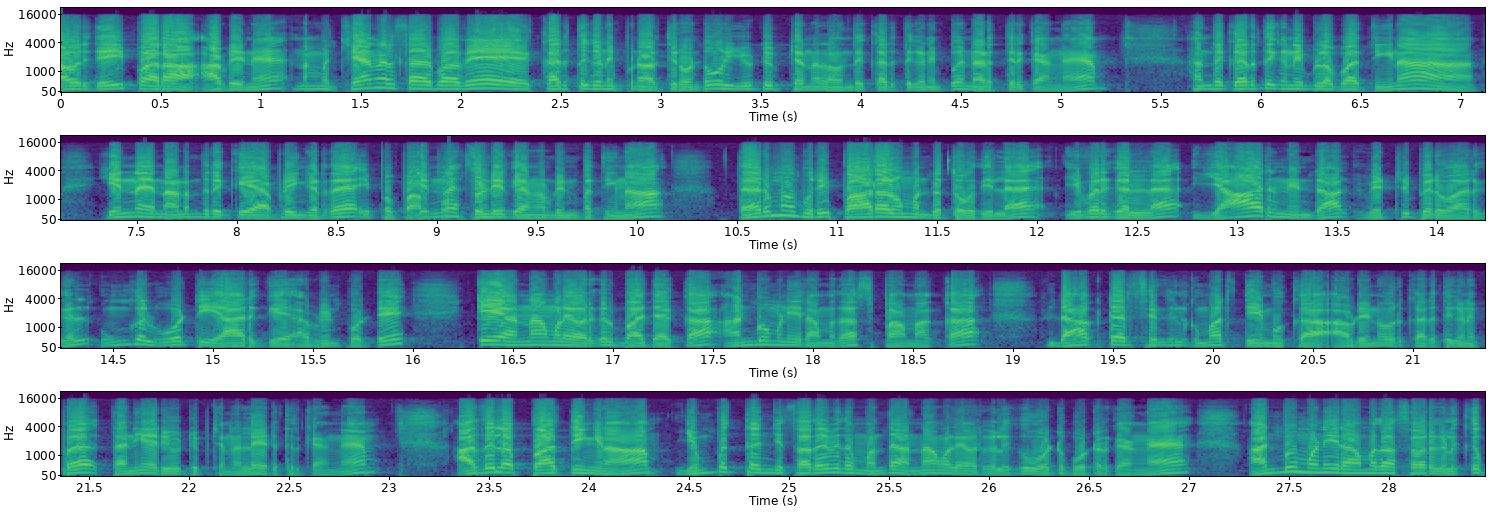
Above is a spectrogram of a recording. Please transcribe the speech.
அவர் ஜெயிப்பாரா அப்படின்னு நம்ம சேனல் சார்பாகவே கருத்து கணிப்பு நடத்திட்டு ஒரு யூடியூப் சேனல் வந்து கருத்து கணிப்பு நடத்திருக்காங்க. அந்த கருத்து கணிப்பில் பார்த்தீங்கன்னா என்ன நடந்திருக்கு அப்படிங்கிறத இப்போ என்ன சொல்லியிருக்காங்க அப்படின்னு பார்த்தீங்கன்னா தருமபுரி பாராளுமன்ற தொகுதியில் இவர்களில் யார் நின்றால் வெற்றி பெறுவார்கள் உங்கள் ஓட்டு யாருக்கு? அப்படின்னு போட்டு கே அண்ணாமலை அவர்கள் பாஜக அன்புமணி ராமதாஸ் பாமக டாக்டர் செந்தில்குமார் திமுக அப்படின்னு ஒரு கருத்து கணிப்பை தனியார் யூடியூப் சேனலில் எடுத்திருக்காங்க. அதில் பார்த்தீங்கன்னா எண்பத்தஞ்சு சதவீதம் வந்து அண்ணாமலை அவர்களுக்கு ஓட்டு போட்டிருக்காங்க. அன்புமணி ராமதாஸ் அவர்களுக்கு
